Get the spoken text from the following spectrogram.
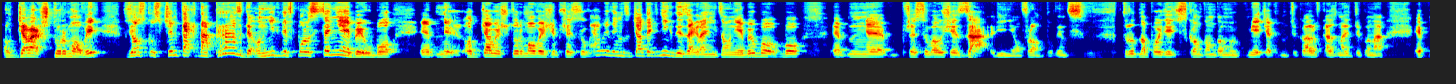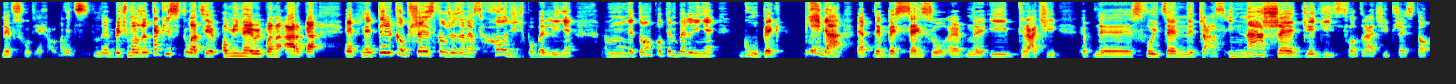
oddziałach szturmowych, w związku z czym tak naprawdę on nigdy w Polsce nie był, bo oddziały szturmowe się przesuwały, więc dziadek nigdy za granicą nie był, bo, bo przesuwał się za linią frontu, więc trudno powiedzieć skąd on to mógł mieć, jak, tylko, ale w każdym razie tylko na e, wschód jechał. No więc e, być może takie sytuacje ominęły pana Arka e, tylko przez to, że zamiast chodzić po Berlinie, mm, to on po tym Berlinie głupek biega bez sensu i traci swój cenny czas i nasze dziedzictwo traci przez to,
